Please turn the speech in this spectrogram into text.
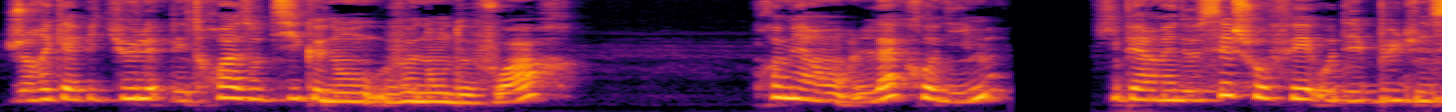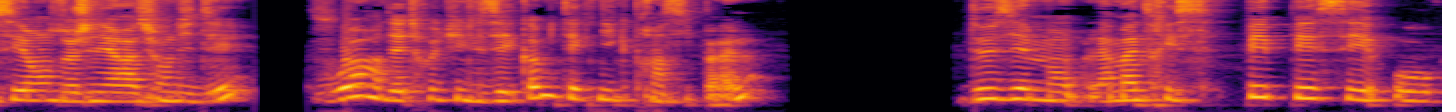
Je récapitule les trois outils que nous venons de voir. Premièrement, l'acronyme, qui permet de s'échauffer au début d'une séance de génération d'idées, voire d'être utilisé comme technique principale. Deuxièmement, la matrice PPCO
